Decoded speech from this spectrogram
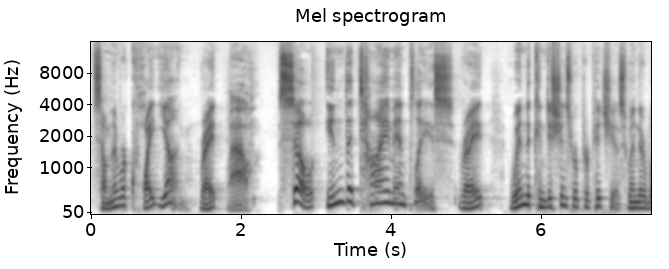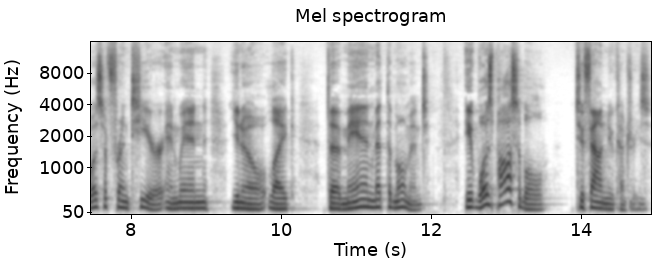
some of them were quite young, right? Wow. So, in the time and place, right, when the conditions were propitious, when there was a frontier, and when, you know, like the man met the moment, it was possible to found new countries,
